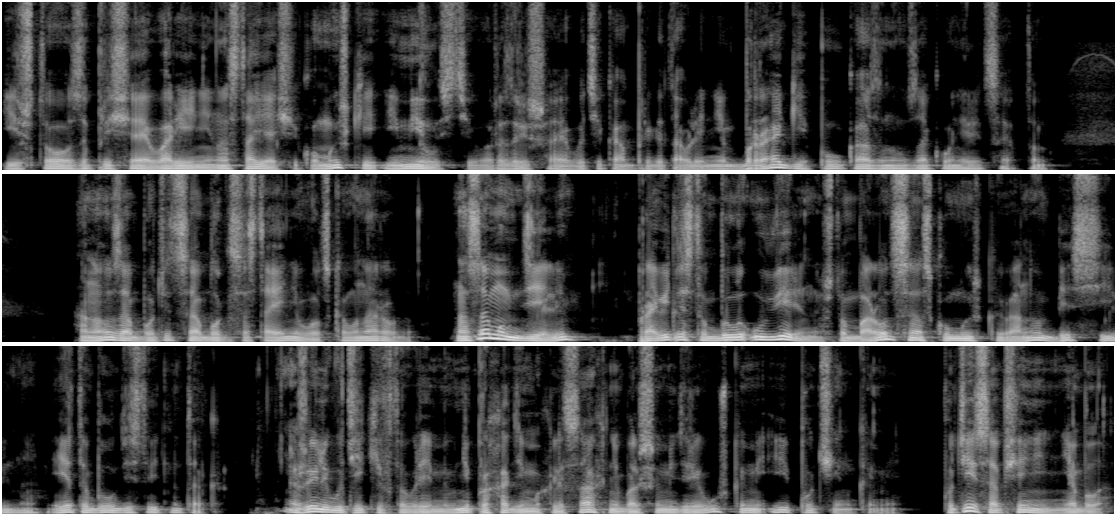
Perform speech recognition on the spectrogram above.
и что, запрещая варенье настоящей кумышки и милостиво разрешая Ватикам приготовление браги по указанному в законе рецептам, оно заботится о благосостоянии водского народа. На самом деле, Правительство было уверено, что бороться с кумышкой оно бессильно. И это было действительно так. Жили вутики в то время в непроходимых лесах, небольшими деревушками и починками. Путей сообщений не было.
